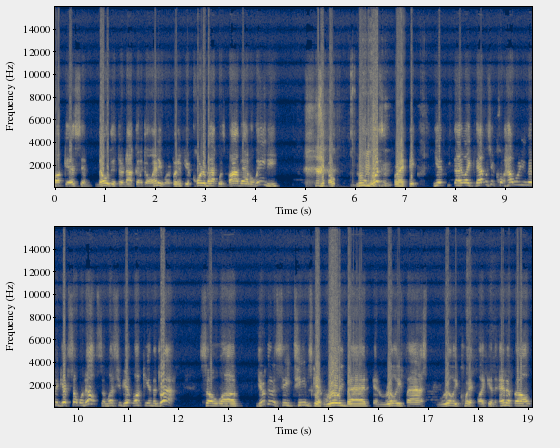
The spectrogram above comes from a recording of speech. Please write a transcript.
Butkus and know that they're not going to go anywhere. But if your quarterback was Bob Avellini, you know, who wasn't great, you I like that was your how were you going to get someone else unless you get lucky in the draft? So uh, you're going to see teams get really bad and really fast, really quick. Like in the NFL,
